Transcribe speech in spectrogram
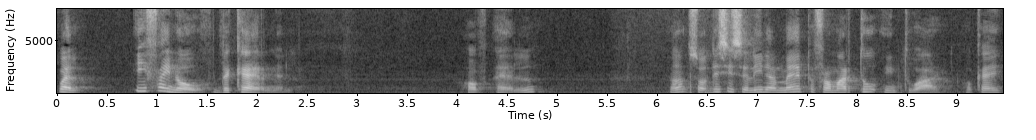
Well, if I know the kernel of L, uh, so this is a linear map from R2 into R, okay?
